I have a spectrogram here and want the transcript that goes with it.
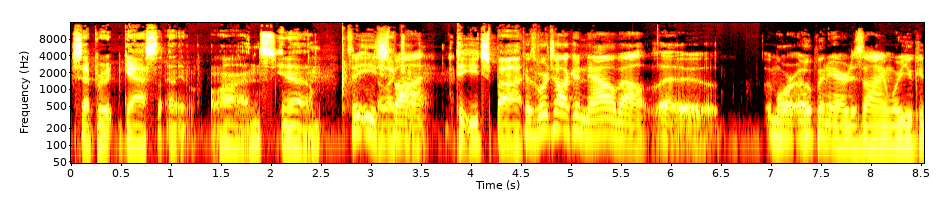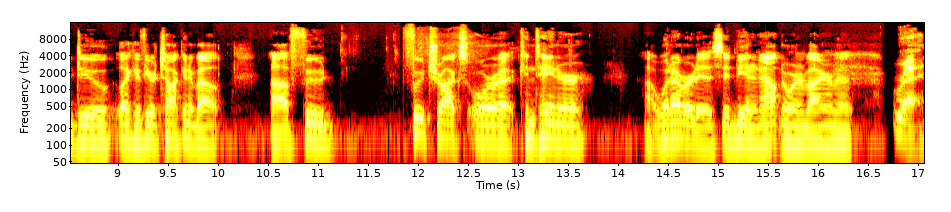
separate gas lines, you know To each electric- spot. To each spot. Because we're talking now about uh, more open air design where you could do, like, if you're talking about uh, food, food trucks or a container, uh, whatever it is, it'd be in an outdoor environment. Right,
